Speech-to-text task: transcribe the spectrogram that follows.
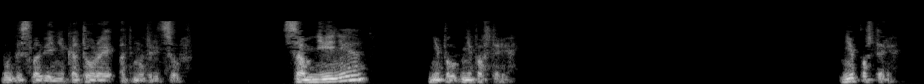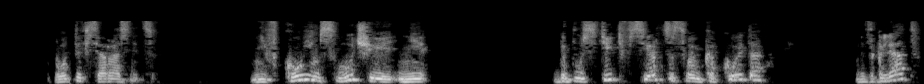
благословения, которые от мудрецов, сомнения не, не повторяй. Не повторяй. Вот и вся разница. Ни в коем случае не допустить в сердце своем какой-то взгляд.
